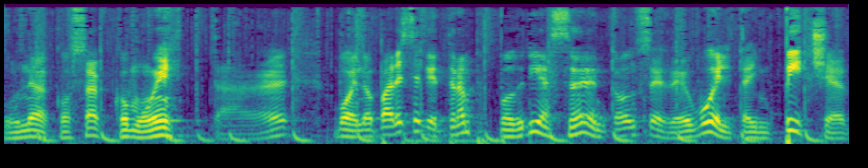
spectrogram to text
una cosa como esta. ¿eh? Bueno, parece que Trump podría ser entonces de vuelta impeached,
